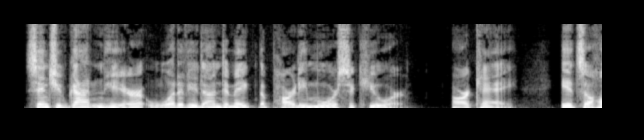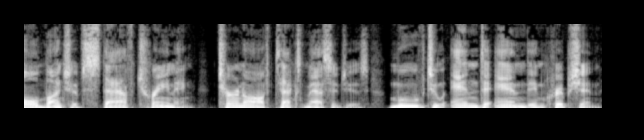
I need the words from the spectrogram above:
Since you've gotten here, what have you done to make the party more secure? RK. It's a whole bunch of staff training. Turn off text messages. Move to end to end encryption.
